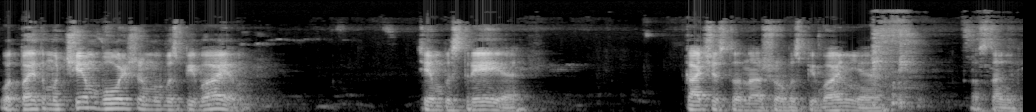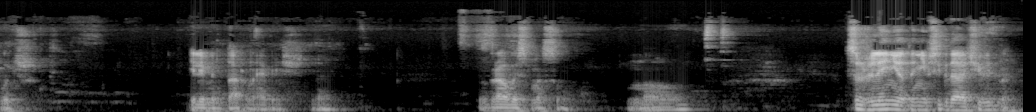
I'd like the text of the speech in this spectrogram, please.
Вот поэтому чем больше мы воспеваем, тем быстрее качество нашего воспевания станет лучше. Элементарная вещь. Да? Здравый смысл. Но, к сожалению, это не всегда очевидно.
